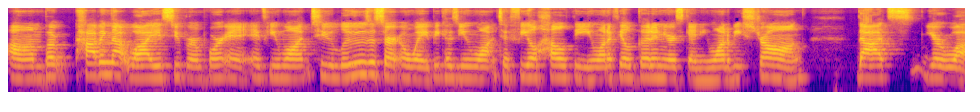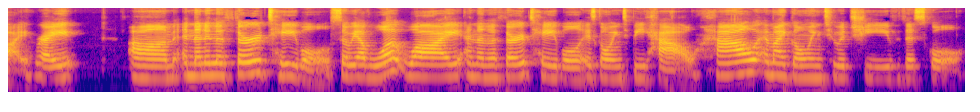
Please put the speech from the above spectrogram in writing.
Um, but having that why is super important. If you want to lose a certain weight because you want to feel healthy, you want to feel good in your skin, you want to be strong, that's your why, right? Um, and then in the third table, so we have what, why, and then the third table is going to be how. How am I going to achieve this goal?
